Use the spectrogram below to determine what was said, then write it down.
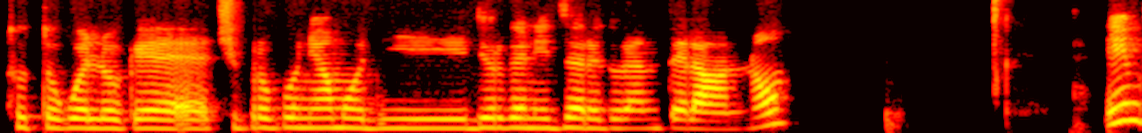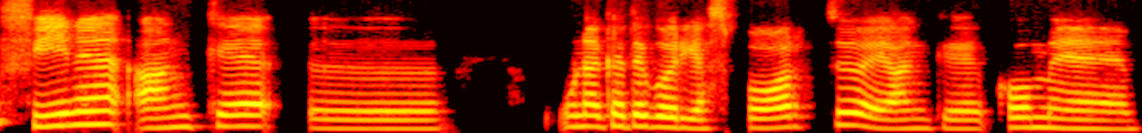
tutto quello che ci proponiamo di, di organizzare durante l'anno. E infine anche eh, una categoria sport e anche come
